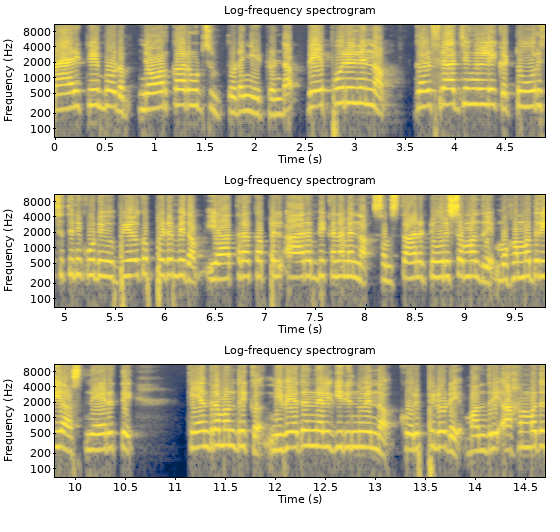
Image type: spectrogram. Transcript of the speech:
മാരിടൈം ബോർഡും നോർക്ക റൂട്ട്സും തുടങ്ങിയിട്ടുണ്ട്. ബേപ്പൂരിൽ നിന്നും ഗൾഫ് രാജ്യങ്ങളിലേക്ക് ടൂറിസത്തിന് കൂടി ഉപയോഗപ്പെടും വിധം യാത്രാ കപ്പൽ ആരംഭിക്കണമെന്ന സംസ്ഥാന ടൂറിസം മന്ത്രി മുഹമ്മദ് റിയാസ് നേരത്തെ കേന്ദ്രമന്ത്രിക്ക് നിവേദനം നൽകിയിരുന്നുവെന്ന് കുറിപ്പിലൂടെ മന്ത്രി അഹമ്മദ്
